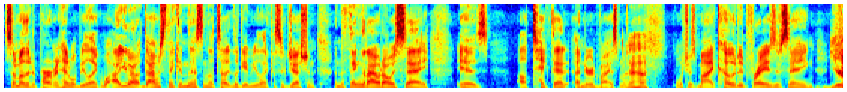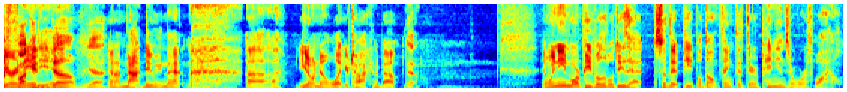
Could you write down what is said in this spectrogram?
some other department head will be like, "Well, I- you know, I was thinking this," and they'll tell you, they'll give you like a suggestion. And the thing that I would always say is, "I'll take that under advisement," which is my coded phrase of saying, you're, "You're, fucking idiot," dumb. Yeah, and I'm not doing that. Uh, you don't know what you're talking about, yeah, and we need more people that will do that, so that people don't think that their opinions are worthwhile.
